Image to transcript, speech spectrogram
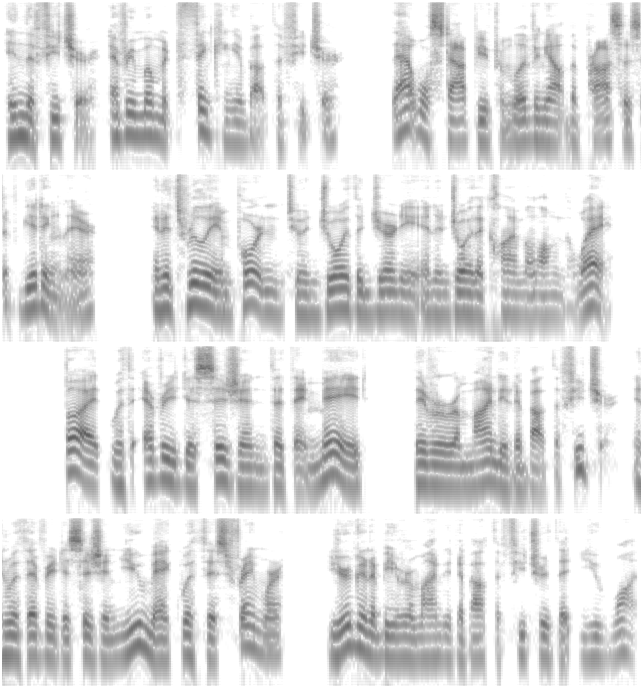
in the future, every moment thinking about the future. That will stop you from living out the process of getting there. And it's really important to enjoy the journey and enjoy the climb along the way. But with every decision that they made, they were reminded about the future. And with every decision you make with this framework, you're going to be reminded about the future that you want.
